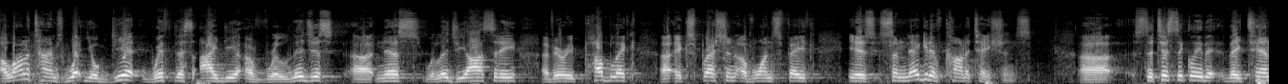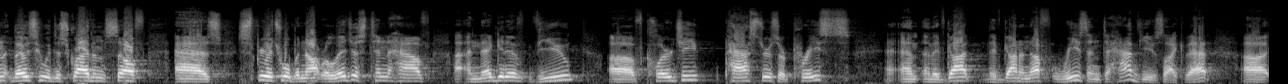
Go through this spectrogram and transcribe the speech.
a lot of times what you'll get with this idea of religiousness, religiosity, a very public uh, expression of one's faith, is some negative connotations. Uh, statistically, they, tend, those who would describe themselves as spiritual but not religious tend to have a, a negative view of clergy, pastors, or priests. And, and, they've, got, they've got enough reason to have views like that. Uh,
